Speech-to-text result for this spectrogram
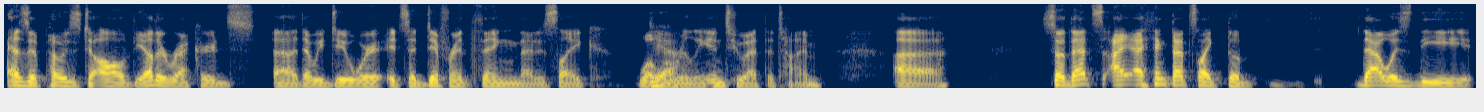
as opposed to all of the other records uh, that we do where it's a different thing that is like what yeah. we're really into at the time uh, so that's I, I think that's like the that was the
